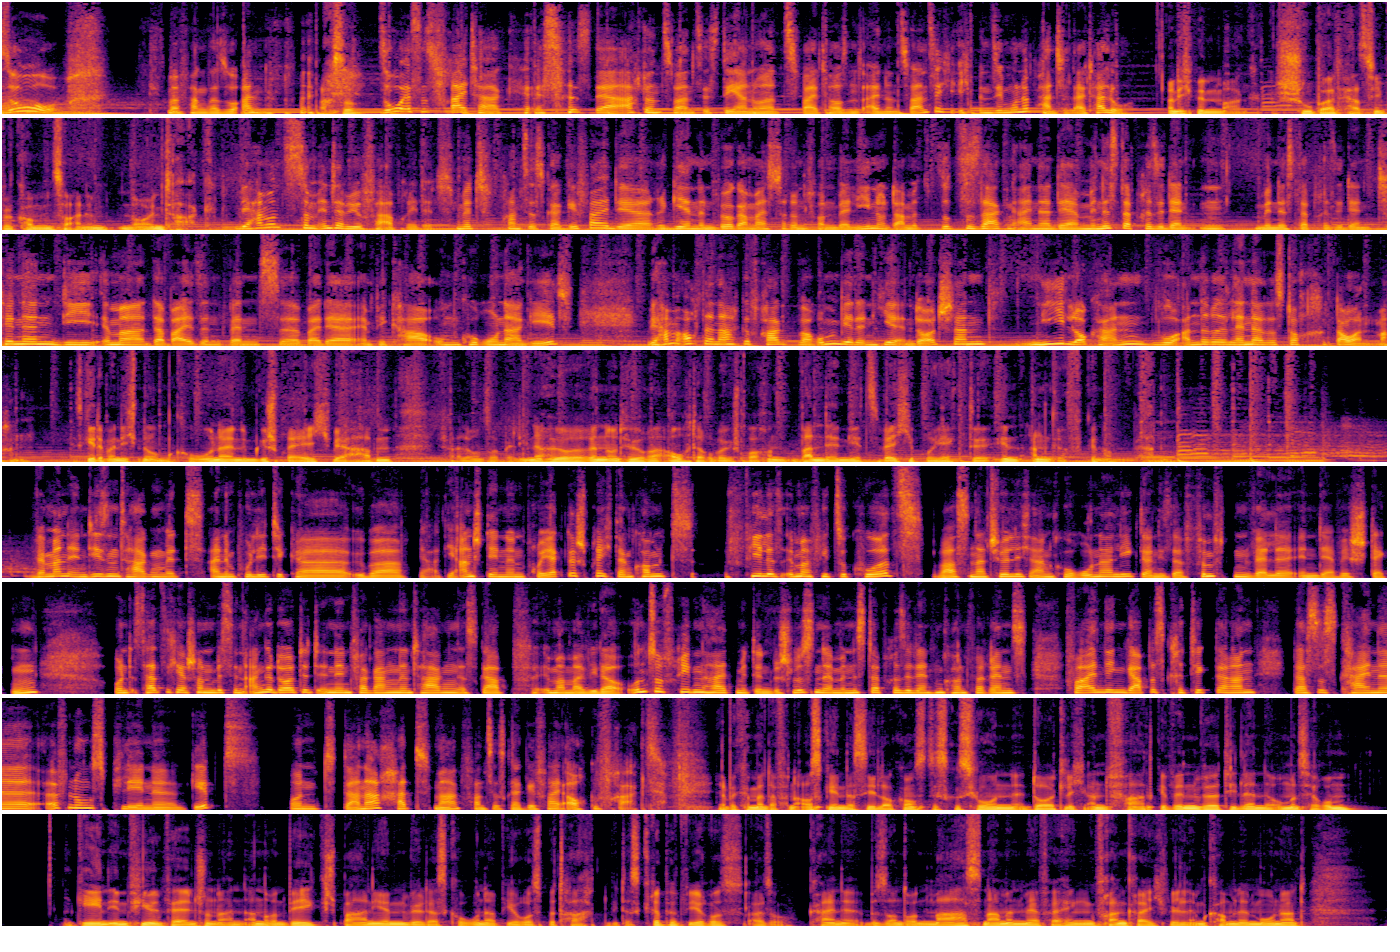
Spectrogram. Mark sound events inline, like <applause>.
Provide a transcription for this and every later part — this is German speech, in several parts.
So, diesmal fangen wir so an. Ach so? So, es ist Freitag. Es ist der 28. Januar 2021. Ich bin Simone Panteleit. Hallo. Und ich bin Marc Schubert. Herzlich willkommen zu einem neuen Tag. Wir haben uns zum Interview verabredet mit Franziska Giffey, der regierenden Bürgermeisterin von Berlin und damit sozusagen einer der Ministerpräsidenten, Ministerpräsidentinnen, die immer dabei sind, wenn es äh, bei der MPK um Corona geht. Wir haben auch danach gefragt, warum wir denn hier in Deutschland nie lockern, wo andere Länder das doch dauernd machen. Es geht aber nicht nur um Corona in dem Gespräch. Wir haben für alle unsere Berliner Hörerinnen und Hörer auch darüber gesprochen, wann denn jetzt welche Projekte in Angriff genommen werden. Wenn man in diesen Tagen mit einem Politiker über ja, die anstehenden Projekte spricht, dann kommt vieles immer viel zu kurz, was natürlich an Corona liegt, an dieser fünften Welle, in der wir stecken. Und es hat sich ja schon ein bisschen angedeutet in den vergangenen Tagen. Es gab immer mal wieder Unzufriedenheit mit den Beschlüssen der Ministerpräsidentenkonferenz. Vor allen Dingen gab es Kritik daran, dass es keine Öffnungspläne gibt. Und danach hat Marc Franziska Giffey auch gefragt. Ja, wir können davon ausgehen, dass die Lockerungsdiskussion deutlich an Fahrt gewinnen wird. Die Länder um uns herum gehen in vielen Fällen schon einen anderen Weg. Spanien will das Coronavirus betrachten wie das Grippevirus, also keine besonderen Maßnahmen mehr verhängen. Frankreich will im kommenden Monat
